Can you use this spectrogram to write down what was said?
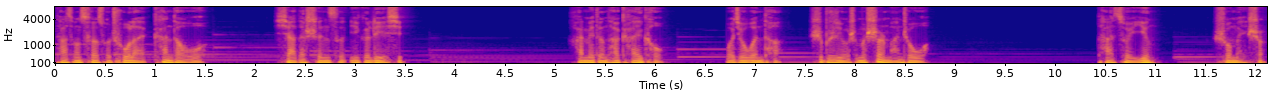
他从厕所出来，看到我，吓得身子一个趔趄。还没等他开口，我就问他是不是有什么事儿瞒着我。他嘴硬，说没事儿。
